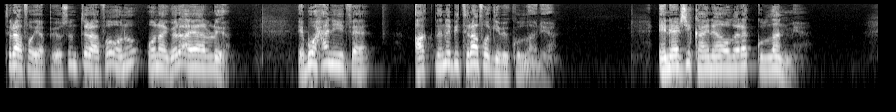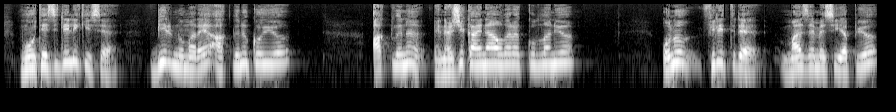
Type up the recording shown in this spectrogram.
Trafo yapıyorsun. Trafo onu ona göre ayarlıyor. Ebu Hanife aklını bir trafo gibi kullanıyor. Enerji kaynağı olarak kullanmıyor. Mutezilelik ise bir numaraya aklını koyuyor. Aklını enerji kaynağı olarak kullanıyor. Onu filtre malzemesi yapıyor.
